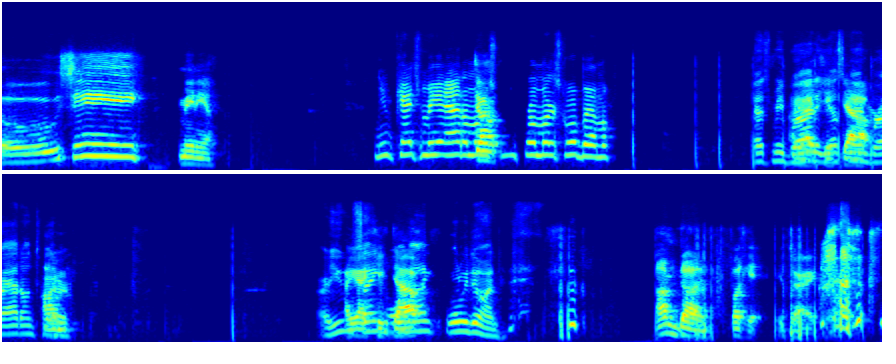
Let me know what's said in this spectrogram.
KOC Mania. You can catch me Adam Don't- underscore from underscore Bama. Catch me, got Brad at Yes kicked Man. Brad on Twitter. I'm- Are you saying kicked more, What are we doing? I'm done. Fuck it. It's all right.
